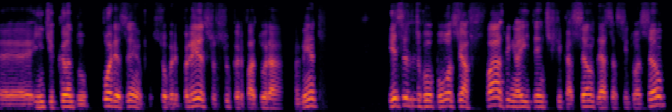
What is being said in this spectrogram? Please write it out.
é, indicando, por exemplo, sobrepreço, superfaturamento, esses robôs já fazem a identificação dessa situação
